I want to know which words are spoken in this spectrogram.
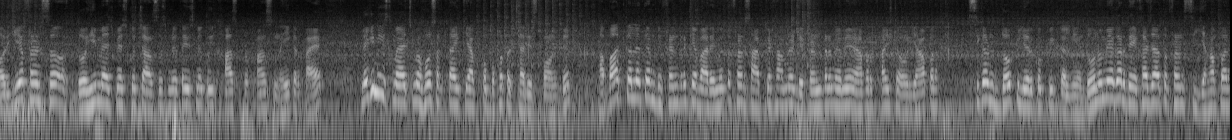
और ये फ्रेंड्स दो ही मैच में इसको चांसेस मिलते हैं इसलिए कोई खास परफॉर्मेंस नहीं कर पाए। लेकिन इस मैच में हो सकता है कि आपको बहुत अच्छा रिस्पॉन्स दे। अब बात कर लेते हैं हम डिफेंडर के बारे में। तो फ्रेंड्स आपके सामने डिफेंडर में हमें यहाँ पर फ़र्स्ट और यहाँ पर सेकंड दो प्लेयर को पिक कर लिए दोनों में अगर देखा जाए तो फ्रेंड्स यहाँ पर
